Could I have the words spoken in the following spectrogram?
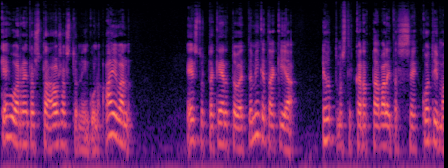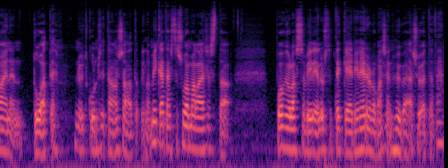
kehua retostaa osasto niin kuin aivan estutta kertoo, että minkä takia ehdottomasti kannattaa valita se kotimainen tuote nyt kun sitä on saatavilla. Mikä tästä suomalaisesta Pohjolassa viljelystä tekee niin erinomaisen hyvää syötävää?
